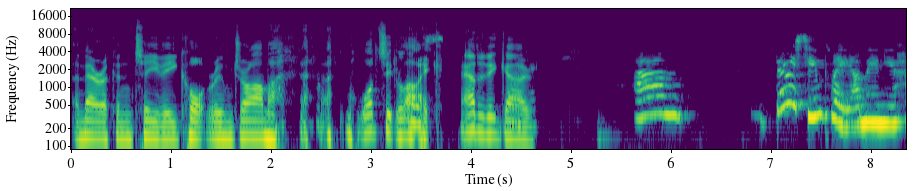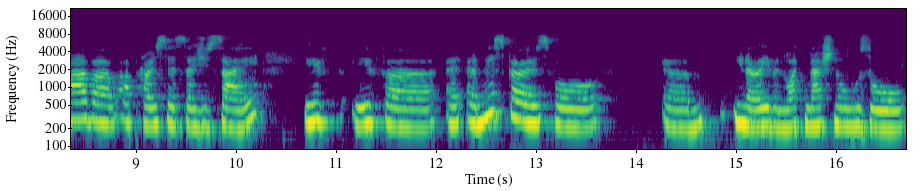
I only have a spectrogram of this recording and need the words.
American TV courtroom drama. What's it like? How did it go? Um, very simply, I mean, you have a, a process, as you say. If if uh, and, and, this goes for um, you know even like nationals or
